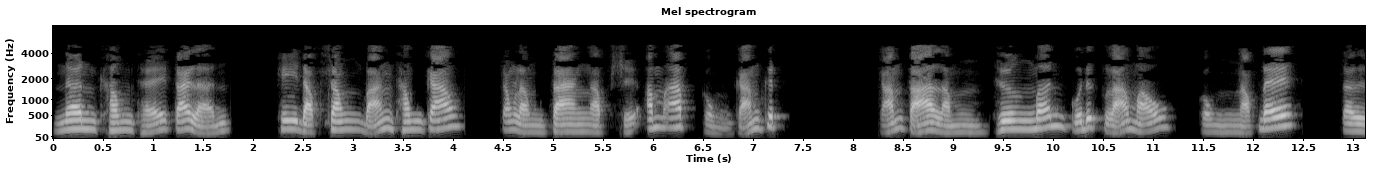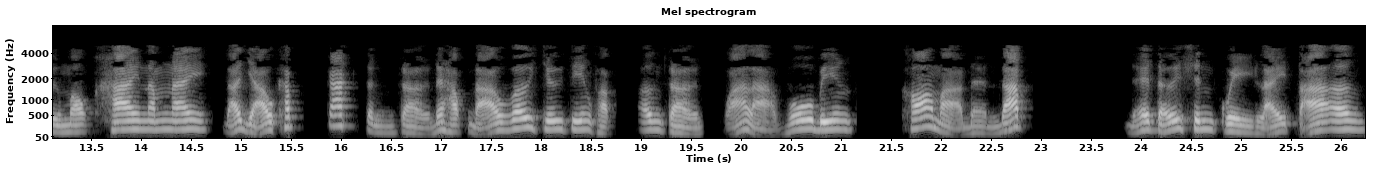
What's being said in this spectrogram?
nên không thể trái lệnh. Khi đọc xong bản thông cáo, trong lòng tràn ngập sự ấm áp cùng cảm kích cảm tạ lòng thương mến của đức lão mẫu cùng ngọc đế từ một hai năm nay đã dạo khắp các tầng trời để học đạo với chư tiên phật. Ơn trời quả là vô biên, khó mà đền đáp. Đệ tử xin quỳ lại tạ ơn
